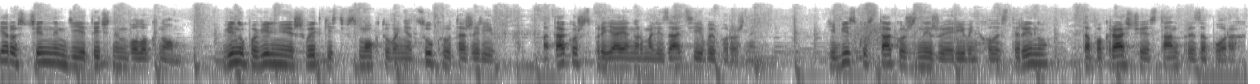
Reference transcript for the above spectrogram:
є розчинним дієтичним волокном. Він уповільнює швидкість всмоктування цукру та жирів, а також сприяє нормалізації випорожнень. Гібіскус також знижує рівень холестерину та покращує стан при запорах.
